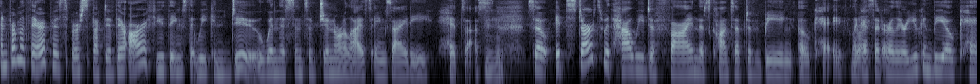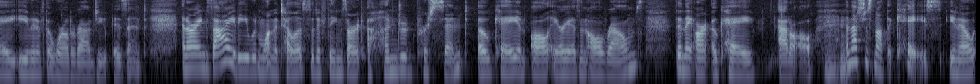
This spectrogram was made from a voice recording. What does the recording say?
And from a therapist's perspective, there are a few things that we can do when this sense of generalized anxiety hits us. Mm-hmm. So it starts with how we define this concept of being okay. Like I said earlier, you can be okay even if the world around you isn't. And our anxiety would want to tell us that if things aren't 100% okay in all areas and all realms, then they aren't okay at all. Mm-hmm. And that's just not the case. You know,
